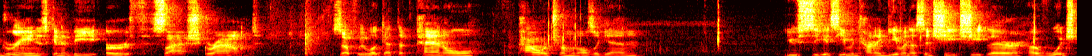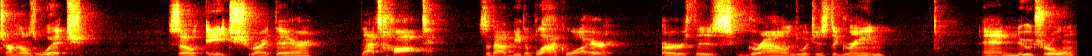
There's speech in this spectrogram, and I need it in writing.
green is going to be earth slash ground. So if we look at the panel power terminals again, you see it's even kind of giving us a cheat sheet there of which terminal's which. So H right there, that's hot. So that would be the black wire. Earth is ground, which is the green. And neutral,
